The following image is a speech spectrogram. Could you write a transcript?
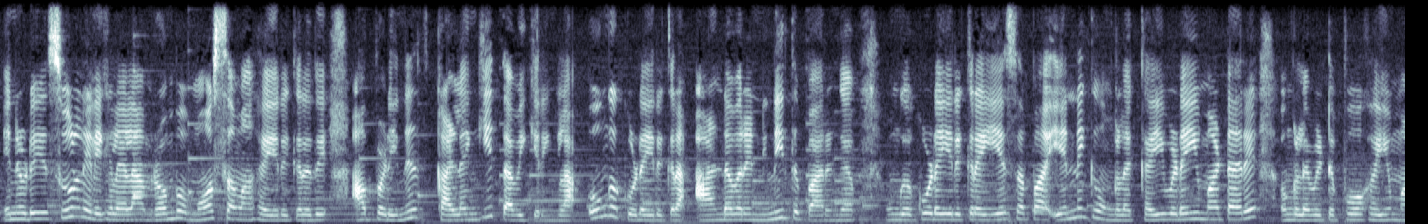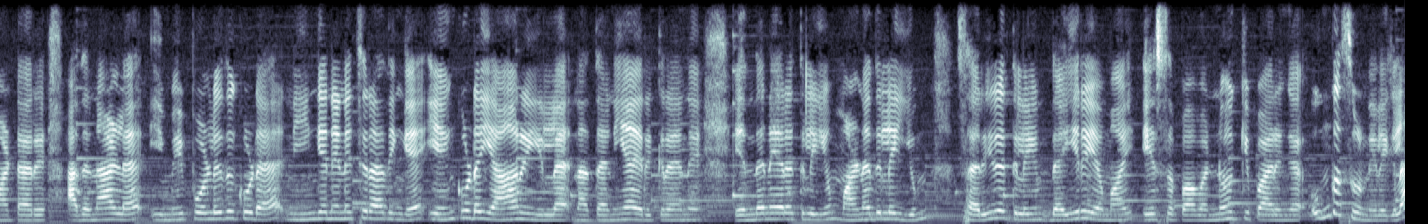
என்னுடைய சூழ்நிலைகள் எல்லாம் ரொம்ப மோசமாக இருக்கிறது. அப்படின்னு கலங்கி தவிக்கிறீங்களா? உங்கள் கூட இருக்கிற ஆண்டவரை நினைத்து பாருங்க. உங்கள் கூட இருக்கிற ஏசப்பா என்னைக்கு உங்களை கைவிடையும் மாட்டார் உங்களை விட்டு போகையும் மாட்டார். அதனால் இமைப்பொழுது கூட நீங்கள் நினச்சிடாதீங்க என் கூட யாரும் இல்லை. நான் தனியாக இருக்கிறேன்னு. எந்த நேரத்துலேயும் மனதிலையும் சரீரத்திலையும் தைரியமாய் ஏசப்பாவை நோக்கி பாருங்க. உங்கள் சூழ்நிலைகளை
